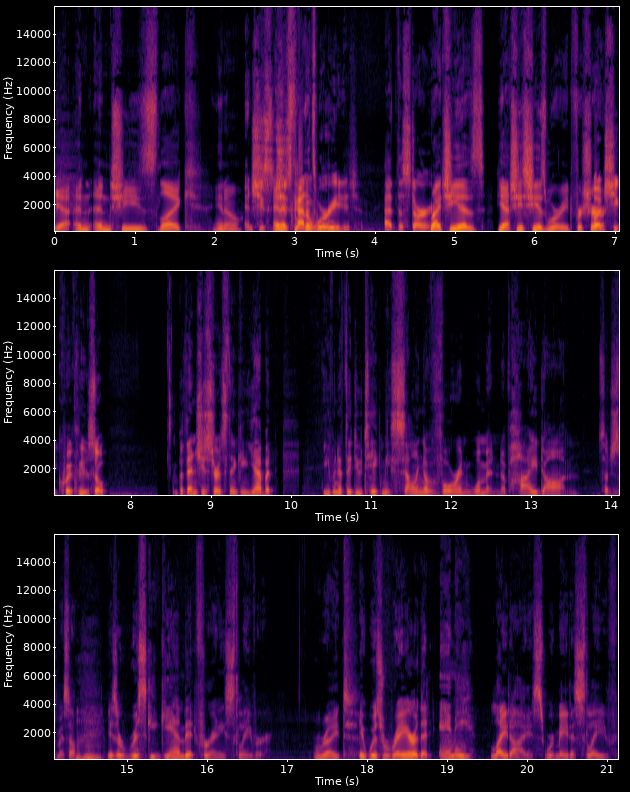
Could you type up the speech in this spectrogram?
Yeah, and and she's like, you know, And she's And she's kind of worried at the start. right? She is. Yeah, she she is worried for sure. But she quickly so but then she starts thinking, yeah, but even if they do take me, selling a Vorin woman of high dahn, such as myself, Mm-hmm. is a risky gambit for any slaver. right. It was rare that any light eyes were made a slave,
